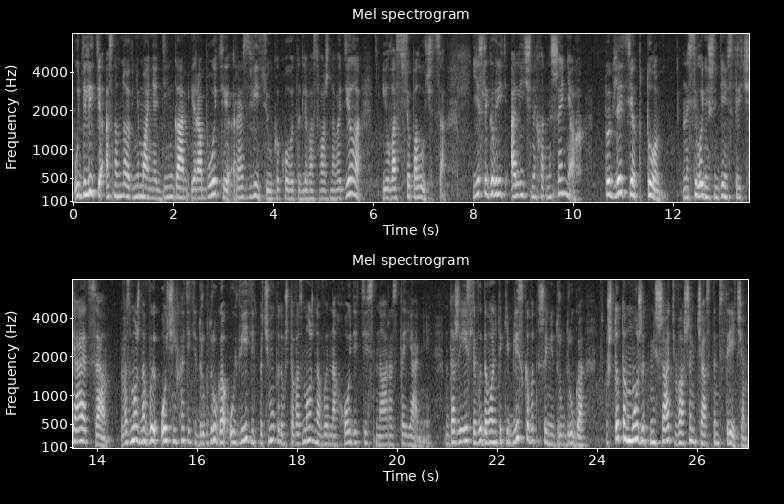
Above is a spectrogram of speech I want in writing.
Уделите основное внимание деньгам и работе, развитию какого-то для вас важного дела, и у вас все получится. Если говорить о личных отношениях, то для тех, кто на сегодняшний день встречается. Возможно, вы очень хотите друг друга увидеть. Почему? Потому что, возможно, вы находитесь на расстоянии. Даже если вы довольно-таки близко в отношении друг друга, что-то может мешать вашим частым встречам.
